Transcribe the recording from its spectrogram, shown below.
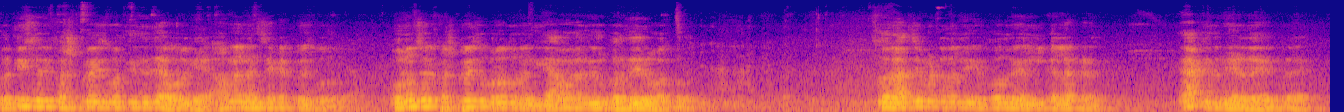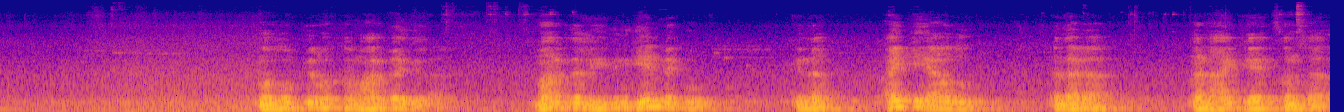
ಪ್ರತಿ ಸರಿ ಫಸ್ಟ್ ಪ್ರೈಸ್ ಬರ್ತಿದ್ದೆ ಅವ್ರಿಗೆ, ಆಮೇಲೆ ನನ್ನ ಸೆಕೆಂಡ್ ಪ್ರೈಸ್ ಬರೋದು ಒಂದೊಂದ್ಸರಿ ಫಸ್ಟ್ ಪ್ರೈಸ್ ಬರೋದು ನನಗೆ ಯಾವಾಗ ಇವ್ರು ಬರದೇ ಇರುವಾಗ ಸೊ ರಾಜ್ಯ ಮಟ್ಟದಲ್ಲಿ ಹೋದ್ರೆ ಎಲ್ ಎಲ್ಲ ಕಡೆ. ಯಾಕೆ ಇದನ್ನ ಹೇಳಿದೆ ಅಂದ್ರೆ, ನಾವು ಹೋಗ್ತಿರುವಂತ ಮಾರ್ಗ ಇದೆಯಲ್ಲ. ಮಾರ್ಗದಲ್ಲಿ ನಿನ್ಗೆ ಏನ್ ಬೇಕು? ಇನ್ನ ಆಯ್ಕೆ ಯಾವುದು? ಅಂದಾಗ, ನನ್ನ ಆಯ್ಕೆ ಸಂಸಾರ.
